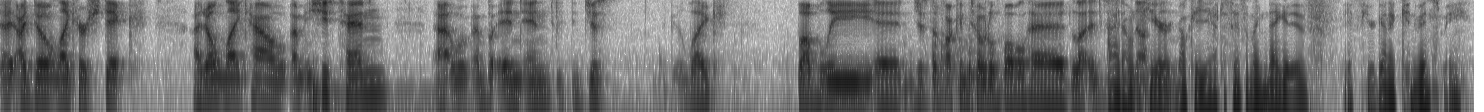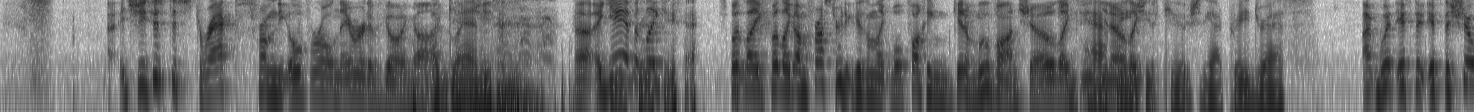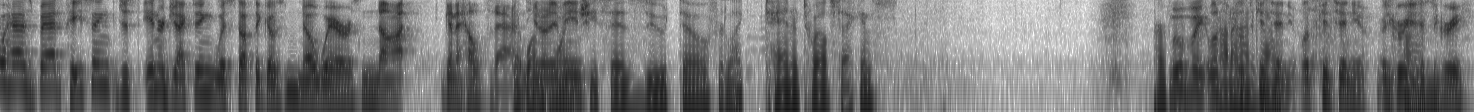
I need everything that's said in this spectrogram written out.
I, I don't like her shtick. I don't like how. I mean, she's ten, uh, but and and just like bubbly and just a fucking total bubblehead. just I don't hear. Okay, you have to say something negative if you're gonna convince me. She just distracts from the overall narrative going on. Like, Again. she's- uh, yeah, but like. Yeah. But like, but like, I'm frustrated because I'm like, well, fucking get a move on, show. Like, she's you happy. know, like she's cute. She's got a pretty dress. I, if the if the show has bad pacing, just interjecting with stuff that goes nowhere is not gonna help that. At you one know point, what I mean? she says "Zuto" for like ten or twelve seconds. Perfect. Moving. Let's let's continue. Let's continue. Agree to Um, disagree.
